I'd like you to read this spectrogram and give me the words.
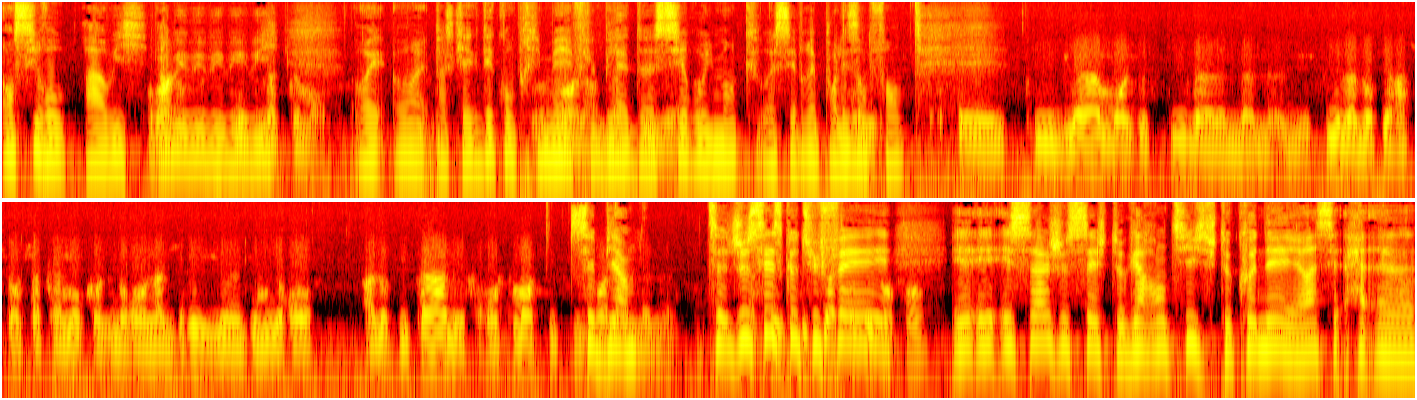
En sirop. Ah oui. Ah Voilà. oui, oui, oui, oui, oui. Exactement. Ouais, ouais, parce qu'avec des comprimés, Voilà, bled, sirop, il manque. Ouais, c'est vrai pour les Oui. enfants. Et est bien, moi, je suis l'opération chaque année quand je me rends en Algérie, je, je m'y rends à l'hôpital et franchement, si tu C'est bien. Je sais ce que tu fais. Et, et, et ça, je sais, je te garantis, je te connais, hein, euh,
